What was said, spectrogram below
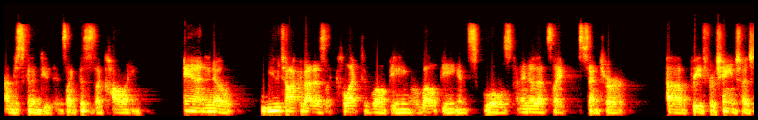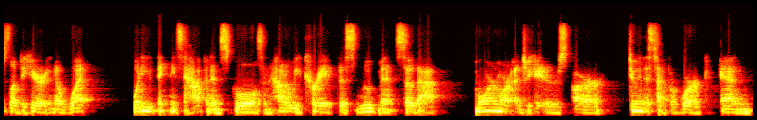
I'm just going to do this. It's like this is a calling. And you know, you talk about as like collective well-being or well-being in schools and i know that's like center uh, breathe for change so i just love to hear you know what what do you think needs to happen in schools and how do we create this movement so that more and more educators are doing this type of work? And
